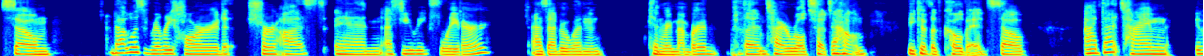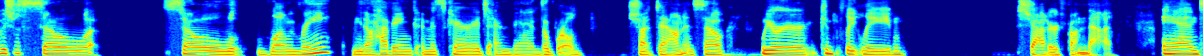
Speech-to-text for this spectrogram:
So that was really hard for us. And a few weeks later, as everyone can remember, the entire world shut down because of COVID. So at that time, it was just so so lonely, you know, having a miscarriage and then the world shut down. And so we were completely shattered from that. And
